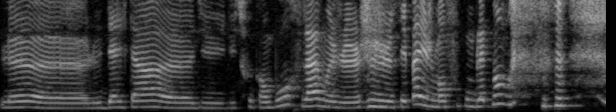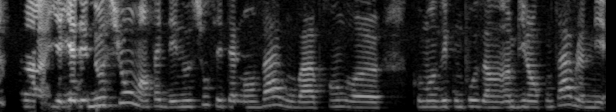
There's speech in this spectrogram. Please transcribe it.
le, euh, le delta du, truc en bourse. Là, moi, je, je, sais pas et je m'en fous complètement. Il y, a des notions, mais en fait, des notions, c'est tellement vague. On va apprendre comment se décompose un, bilan comptable, mais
